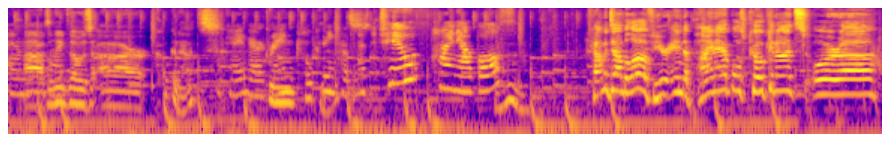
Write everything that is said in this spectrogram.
And Uh, I believe one. those are coconuts. Okay, very green green. coconuts. Green coconuts. Two pineapples. Comment down below if you're into pineapples, coconuts, or uh,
